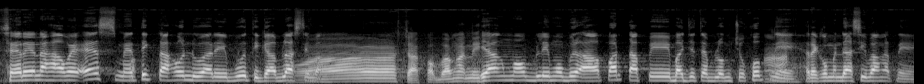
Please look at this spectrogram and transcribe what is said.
Serena HWS Matic tahun 2013 nih bang. Wah, cakep banget nih. Yang mau beli mobil Alphard tapi budgetnya belum cukup Ah. nih, rekomendasi banget nih.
